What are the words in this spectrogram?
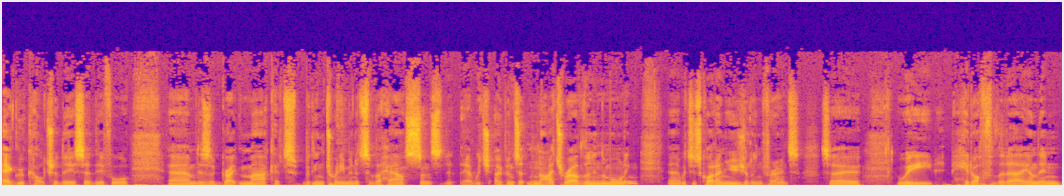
agriculture there. So therefore, um, there's a great market within 20 minutes of the house, and, uh, which opens at night rather than in the morning, uh, which is quite unusual in France. So we head off for the day and then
